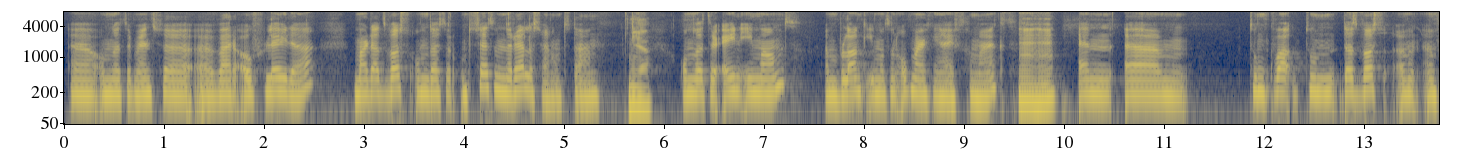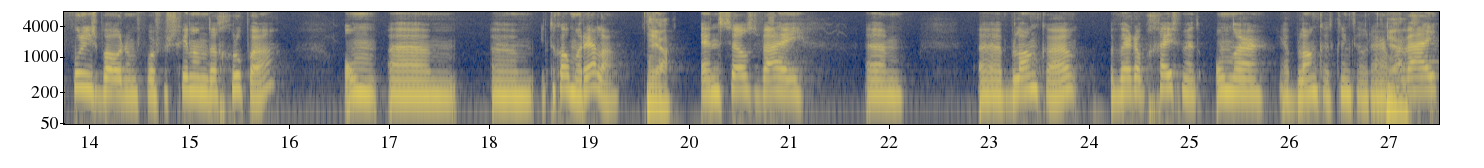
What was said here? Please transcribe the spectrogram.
eh, omdat er mensen eh, waren overleden... maar dat was omdat er ontzettende rellen zijn ontstaan. Ja. Omdat er één iemand, een blank iemand, een opmerking heeft gemaakt. Mhm. En ehm, toen, toen, dat was een, een voedingsbodem voor verschillende groepen... om ehm, ehm, te komen rellen. Ja. En zelfs wij, eh, blanken, werden op een gegeven moment onder... Ja, blanken, het klinkt heel raar. Ja. Maar wij,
